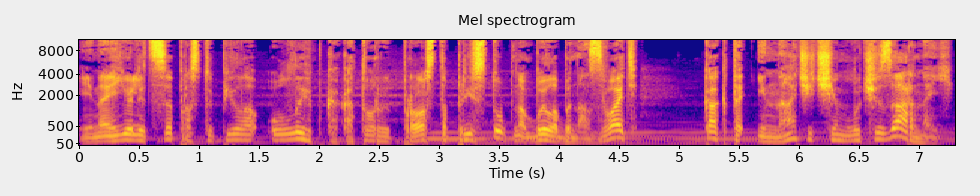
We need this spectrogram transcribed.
И на ее лице проступила улыбка, которую просто преступно было бы назвать как-то иначе, чем лучезарной.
